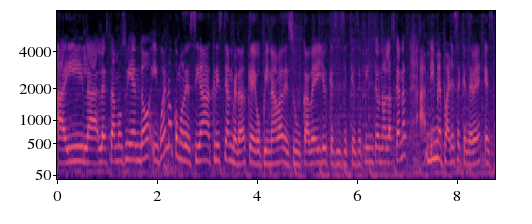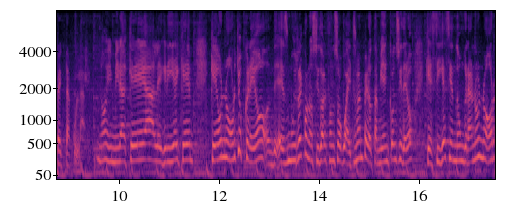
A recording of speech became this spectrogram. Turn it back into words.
ahí la, la estamos viendo. Y bueno, como decía Cristian, ¿verdad? Que opinaba de su cabello y que si se, que se pinte o no las canas, a mí me parece que se ve espectacular. No, y mira qué alegría y qué, qué honor, yo creo, es muy reconocido Alfonso Weitzman, pero también considero que sigue siendo un gran honor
